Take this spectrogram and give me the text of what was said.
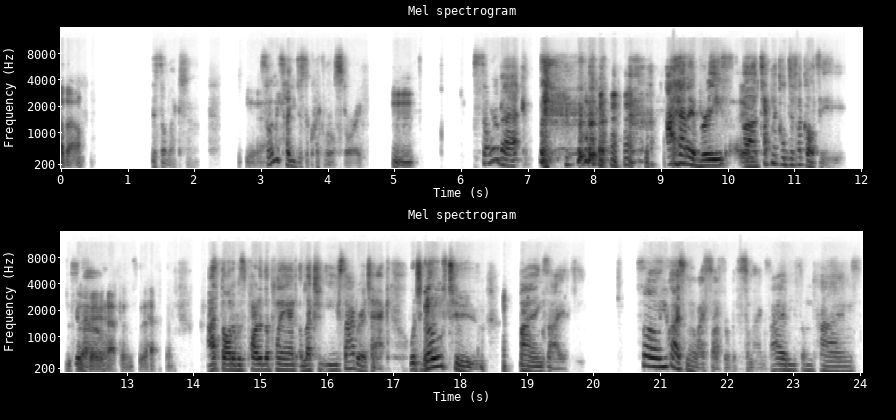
About. This election. Yeah. So let me tell you just a quick little story. Mhm. So we're back. I had a brief uh, technical difficulty. It's you okay. know. It happens. It happens. I thought it was part of the planned election eve cyber attack, which goes to my anxiety. So you guys know I suffer with some anxiety sometimes.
